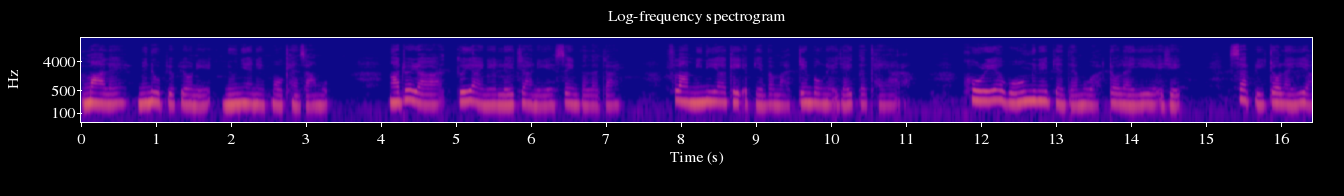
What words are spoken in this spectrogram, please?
ဗမာလဲမင်းတို့ပြောပြောနေနူးညံ့နဲ့မှော်ခံစားမှုငါတွေ့တာကသွေးရိုင်နဲ့လဲကျနေတဲ့စိန်ဘလက်တိုင်းဖလာမီနီယာဂိတ်အပြင်ဘက်မှာတင်းပုံနဲ့ရိုက်သက်ခံရတာခိုရီရဲ့ဝုန်းကနေပြန်တမ်းမှုဟာတော်လန်ရေးရဲ့အရေးဆက်ပြီးတော်လန်ရေးဟာ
